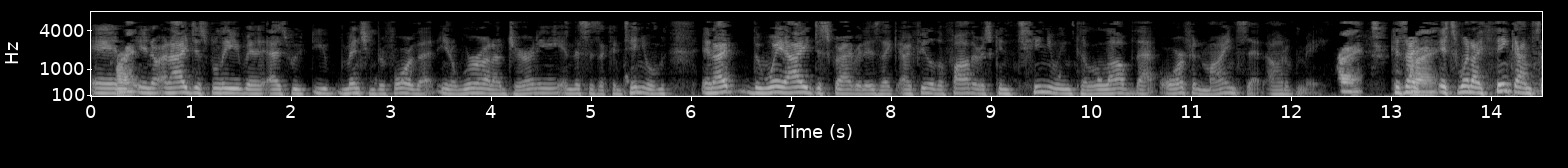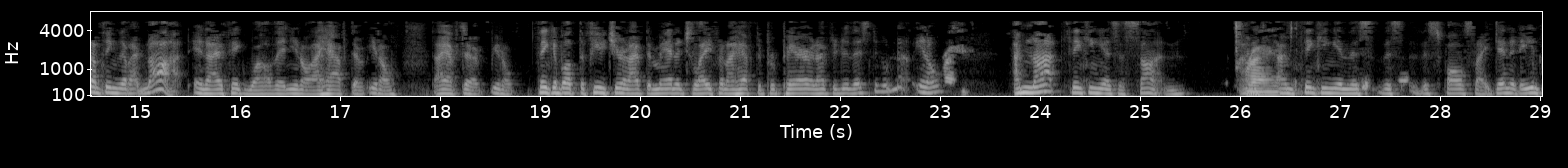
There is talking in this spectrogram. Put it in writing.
And right. you know, and I just believe, uh, as we you mentioned before, that you know we're on a journey, and this is a continuum. And I, the way I describe it is like I feel the Father is continuing to love that orphan mindset out of me. Right. Because right. it's when I think I'm something that I'm not, and I think, well, then you know, I have to, you know, I have to, you know, think about the future, and I have to manage life, and I have to prepare, and I have to do this. And go, no, you know, right. I'm not thinking as a son. I'm, right. I'm thinking in this this this false identity, and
